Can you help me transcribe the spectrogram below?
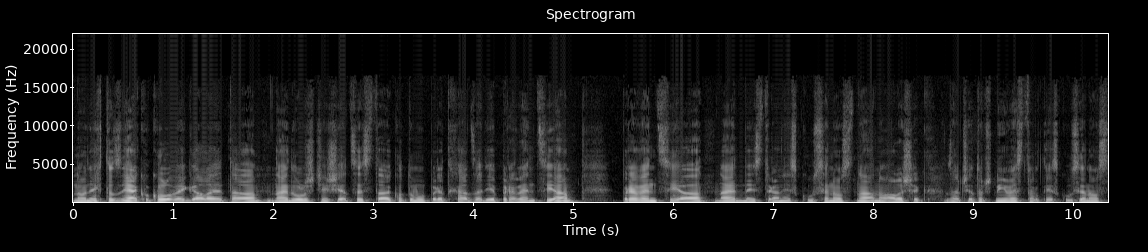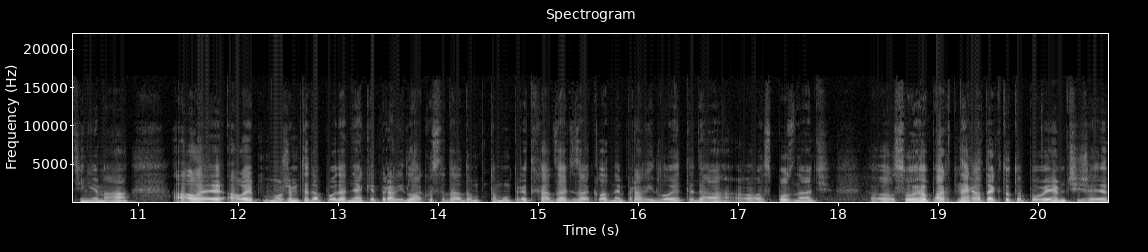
No nech to znie akokoľvek, ale tá najdôležitejšia cesta, ako tomu predchádzať, je prevencia. Prevencia na jednej strane skúsenostná, no ale však začiatočný investor tie skúsenosti nemá, ale, ale môžem teda povedať nejaké pravidlo, ako sa dá tomu predchádzať. Základné pravidlo je teda spoznať svojho partnera, tak toto poviem. Čiže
